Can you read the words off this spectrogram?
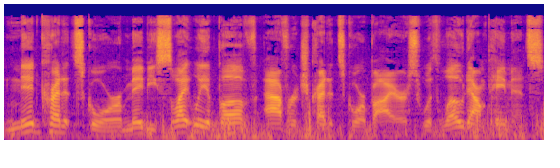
mid credit score, maybe slightly above average credit score buyers with low down payments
